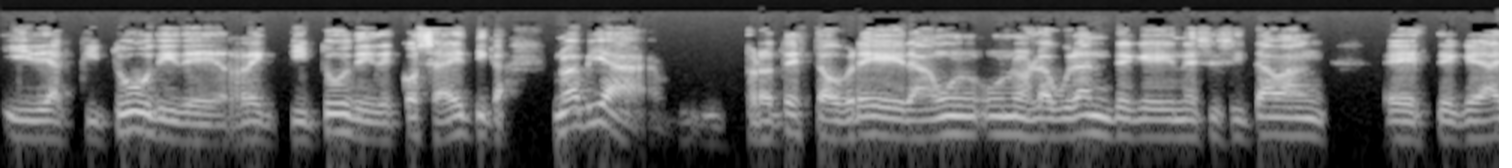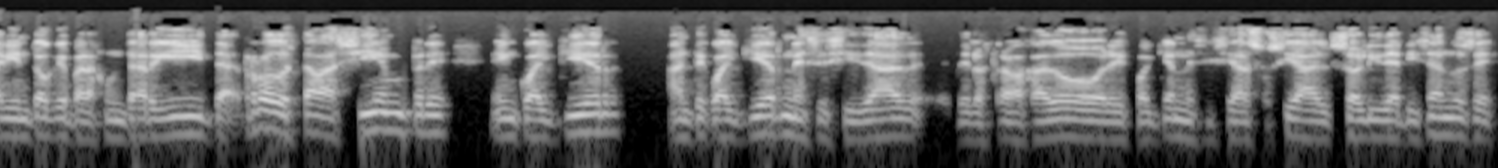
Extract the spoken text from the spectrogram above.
y de actitud y de rectitud y de cosa ética. No había protesta obrera, unos laburantes que necesitaban este, que alguien toque para juntar guita. Rodo estaba siempre en cualquier, ante cualquier necesidad de los trabajadores, cualquier necesidad social, solidarizándose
